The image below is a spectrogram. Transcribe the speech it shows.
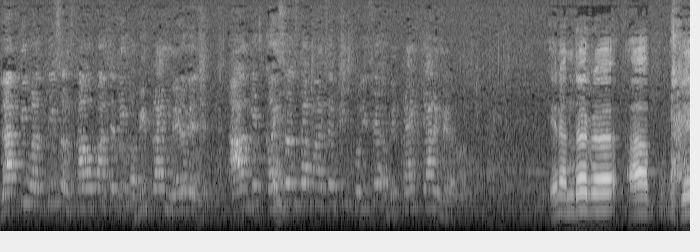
લાગતી વળગતી સંસ્થાઓ પાસેથી અભિપ્રાય મેળવે છે આ અંગે કઈ સંસ્થા પાસેથી પોલીસે અભિપ્રાય ક્યારે મેળવ્યો એના અંદર આ જે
